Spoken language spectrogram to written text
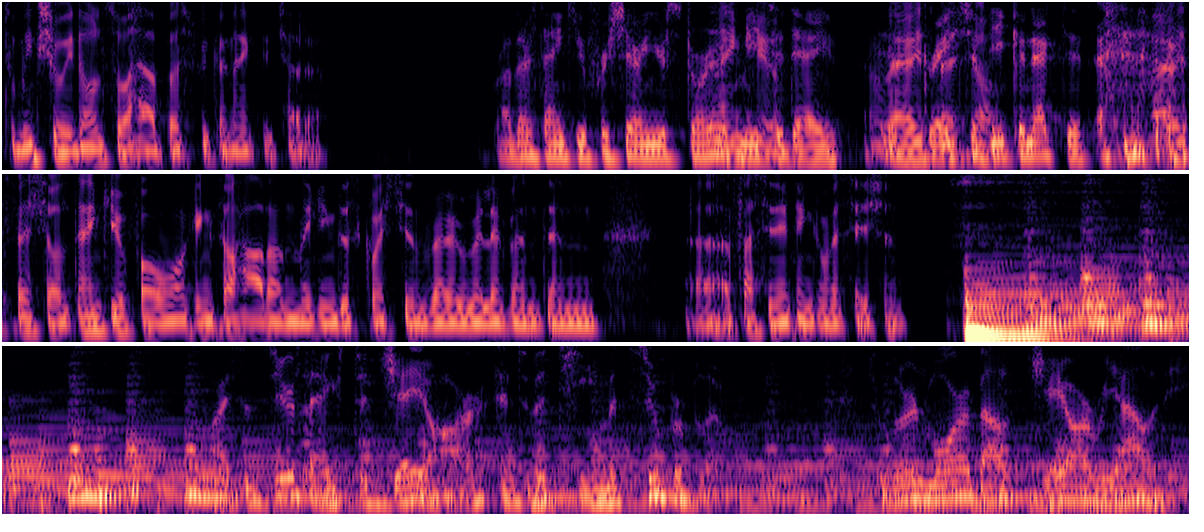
to make sure it also helps us reconnect each other. Brother, thank you for sharing your story Thank with me you. today. Very it's great special. to be connected. Very special. Thank you for working so hard on making this question very relevant and uh, a fascinating conversation. My sincere thanks to JR and to the team at Superblue. To learn more about JR Reality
